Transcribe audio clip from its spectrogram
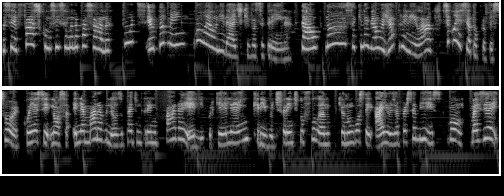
Você faz, comecei semana passada. Putz, eu também. Qual é a unidade que você treina? Tal. Nossa que legal, eu já treinei lá. Você conheceu teu professor? Conheci. Nossa, ele é maravilhoso. Pede um treino para ele, porque ele é incrível, diferente do fulano, que eu não gostei. Ai, eu já percebi isso. Bom, mas e aí?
